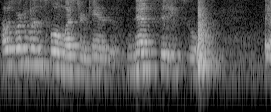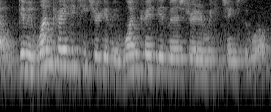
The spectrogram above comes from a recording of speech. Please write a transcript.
I was working with a school in western Kansas, Ness City Schools. You know, give me one crazy teacher, give me one crazy administrator, and we can change the world.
